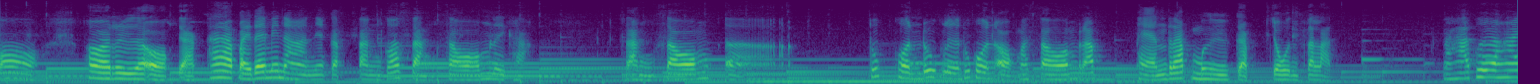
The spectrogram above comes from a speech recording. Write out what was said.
ก็พอเรือออกจากท่าไปได้ไม่นานเนี่ยกัปตันก็สั่งซ้อมเลยค่ะ สั่งซ้อมอทุกคนลูกเรือทุกคนออกมาซ้อมรับ แผนรับมือกับโจรสลัดนะคะเพื่อให้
